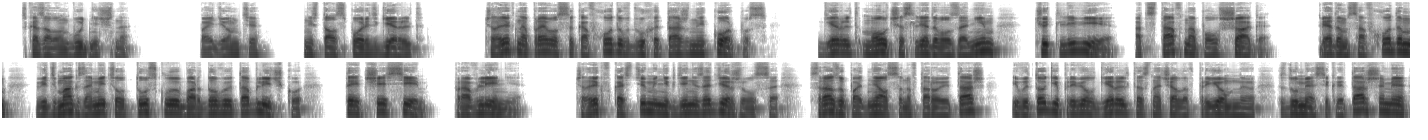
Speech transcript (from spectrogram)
— сказал он буднично. «Пойдемте», — не стал спорить Геральт. Человек направился ко входу в двухэтажный корпус. Геральт молча следовал за ним, чуть левее, отстав на полшага. Рядом со входом ведьмак заметил тусклую бордовую табличку ТЧ-7, правление. Человек в костюме нигде не задерживался, сразу поднялся на второй этаж и в итоге привел Геральта сначала в приемную с двумя секретаршами,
